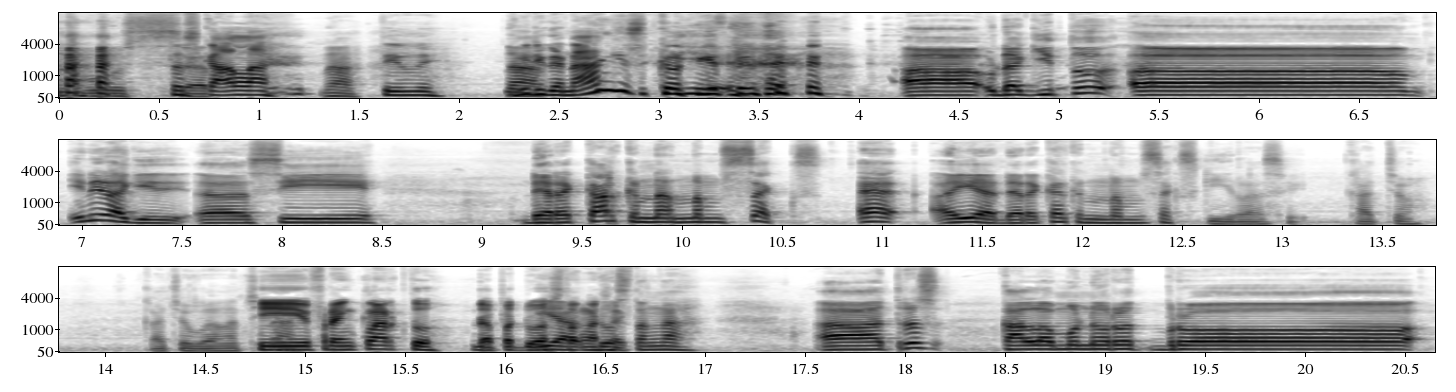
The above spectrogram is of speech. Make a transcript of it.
Terus kalah Nah, timnya. Nah. Gue juga nangis kalau gitu. uh, udah gitu um, ini lagi uh, si Derek Carr kena 6 sacks. Eh uh, iya Derek Carr kena 6 sacks gila sih. Kacau. Kacau banget. Si Frank Clark tuh dapat dua iya, setengah. dua setengah. Uh, terus kalau menurut Bro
